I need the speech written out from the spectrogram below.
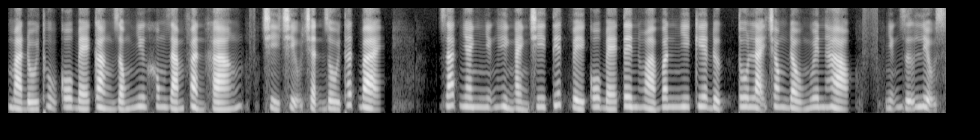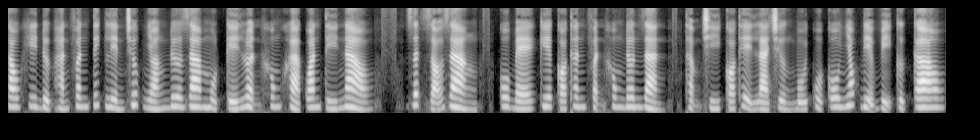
Mà đối thủ cô bé càng giống như không dám phản kháng, chỉ chịu trận rồi thất bại. Rát nhanh những hình ảnh chi tiết về cô bé tên Hòa Vân Nhi kia được tô lại trong đầu Nguyên Hạo. Những dữ liệu sau khi được hắn phân tích liền trước nhoáng đưa ra một kế luận không khả quan tí nào. Rất rõ ràng, cô bé kia có thân phận không đơn giản, thậm chí có thể là trưởng bối của cô nhóc địa vị cực cao.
